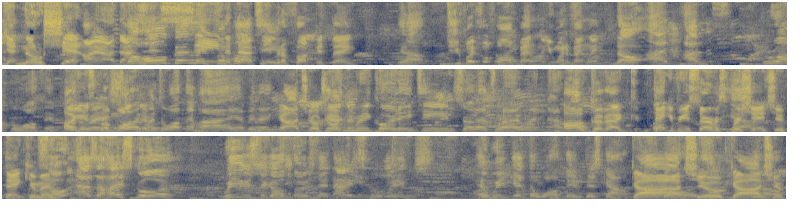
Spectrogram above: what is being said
Yeah, no shit. I, uh, that's whole Bentley insane that football that's team. even a fucking thing. Yeah. Did you play football Bentley? You went to Bentley? No, I I grew up in Waltham. Oh, you just from raised, So I went to Waltham High. Everything. Gotcha, okay, Joined the. Marine Corps at 18, so that's where I went. and Oh, good. Thank you for your service. Yeah. Appreciate you. Thank you, man. So as a high schooler, we used to go Thursday nights for wings, and we'd get the Waltham discount. Got you, got you. know.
